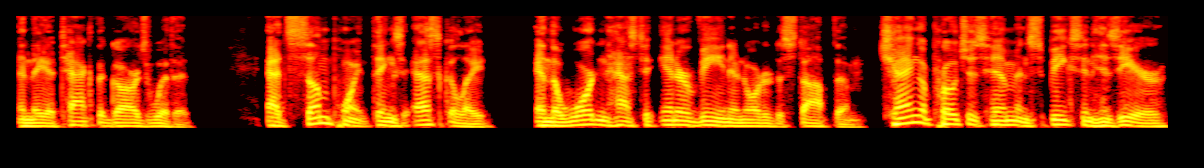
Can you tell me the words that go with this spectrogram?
and they attack the guards with it. At some point, things escalate, and the warden has to intervene in order to stop them. Chang approaches him and speaks in his ear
